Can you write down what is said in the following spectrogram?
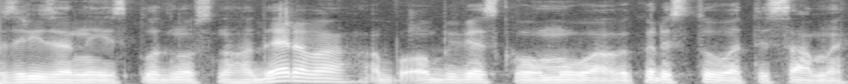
зрізаний з плодоносного дерева. Об- Обов'язково мова використовувати саме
